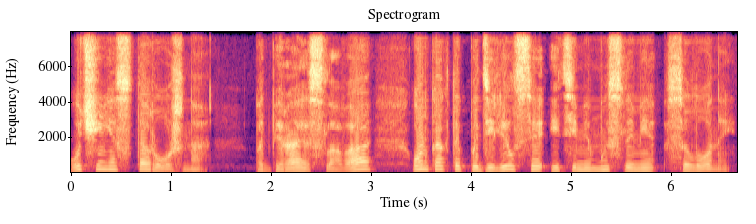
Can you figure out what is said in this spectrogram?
Очень осторожно, подбирая слова, он как-то поделился этими мыслями с Илоной.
